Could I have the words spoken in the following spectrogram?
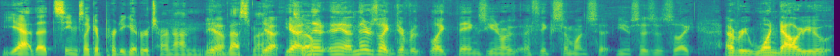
yeah, that seems like a pretty good return on an investment. Yeah, yeah, So- and, there, yeah, and there's like different like things. You know, I think someone said, you know says it's like every one dollar you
